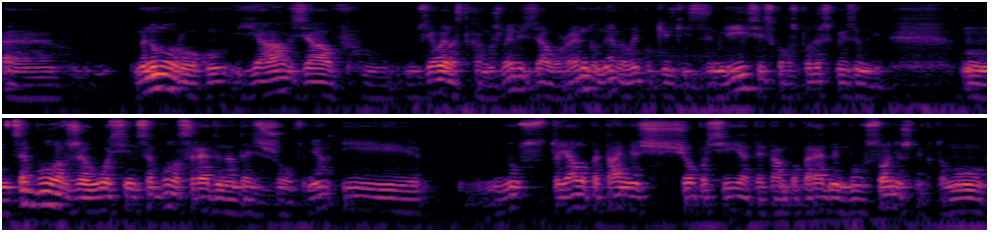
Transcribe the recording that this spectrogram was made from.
Е, минулого року я взяв, з'явилася така можливість, взяв оренду невелику кількість землі, сільськогосподарської землі. Це була вже осінь, це була середина десь жовтня, і ну, стояло питання, що посіяти. Там попередник був соняшник, тому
